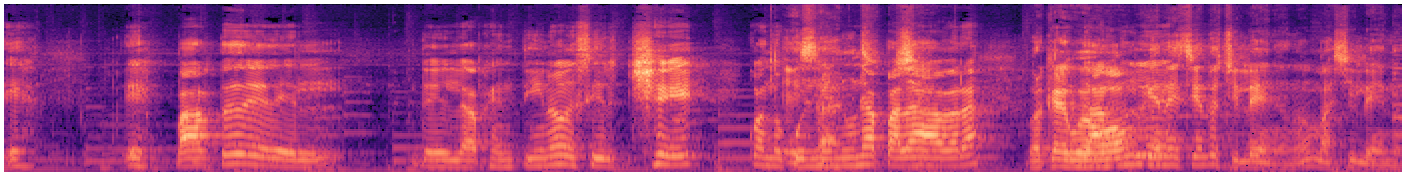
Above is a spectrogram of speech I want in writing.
es, es parte de- del, del argentino decir che cuando culmina una palabra. Porque el huevón dándole- viene siendo chileno, ¿no? Más chileno.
